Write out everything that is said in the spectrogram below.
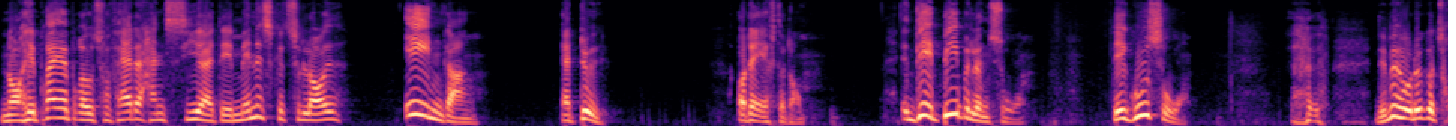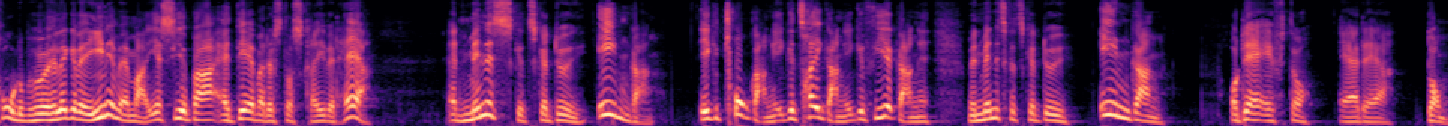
Når Hebræerbrevets forfatter han siger, at det er menneskets lod én gang at dø, og derefter dom. Det er Bibelens ord. Det er Guds ord. Det behøver du ikke at tro. Du behøver heller ikke at være enig med mig. Jeg siger bare, at det er, hvad der står skrevet her. At mennesket skal dø én gang. Ikke to gange, ikke tre gange, ikke fire gange. Men mennesket skal dø én gang, og derefter er der dom.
